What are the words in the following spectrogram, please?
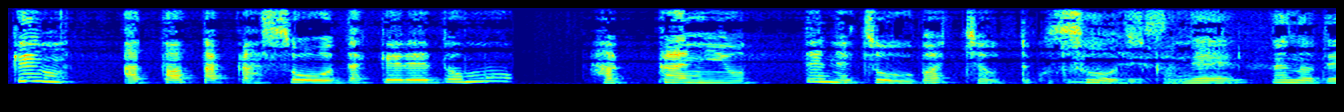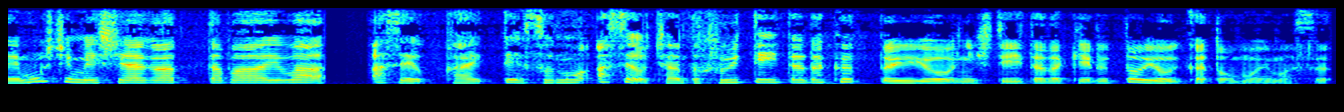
見暖かそうだけれども、発汗によって熱を奪っちゃうってことなんですかね。そうですね。なので、もし召し上がった場合は、汗をかいて、その汗をちゃんと拭いていただくというようにしていただけると良いかと思います。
